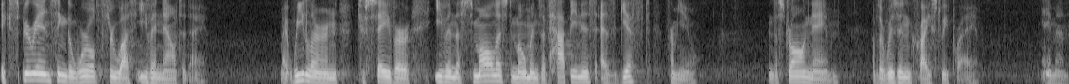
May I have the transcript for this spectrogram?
experiencing the world through us even now today. We learn to savor even the smallest moments of happiness as gift from you. In the strong name of the risen Christ, we pray. Amen.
